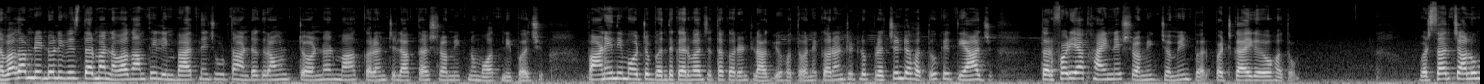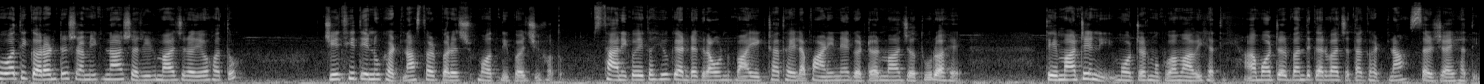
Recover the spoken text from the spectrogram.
નવાગામ ડિંડોલી વિસ્તારમાં નવાગામથી લીંબાતને જોડતા અંડરગ્રાઉન્ડ ટર્નરમાં કરંટ લાગતા શ્રમિકનું મોત નીપજ્યું. પાણીની મોટર બંધ કરવા જતાં કરંટ લાગ્યો હતો અને કરંટ એટલો પ્રચંડ હતો કે ત્યાં જ તરફડિયા ખાઈને શ્રમિક જમીન પર પટકાઈ ગયો હતો. વરસાદ ચાલુ હોવાથી કરંટ શ્રમિકના શરીરમાં જ રહ્યો હતો, જેથી તેનું ઘટના સ્થળ પર જ મોત નીપજ્યું હતું. સ્થાનિકોએ કહ્યું કે અંડરગ્રાઉન્ડમાં એકઠા થયેલા પાણીને ગટરમાં જતું રહે તે માટેની મોટર મૂકવામાં આવી હતી. આ મોટર બંધ કરવા જતાં ઘટના સર્જાઈ હતી.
